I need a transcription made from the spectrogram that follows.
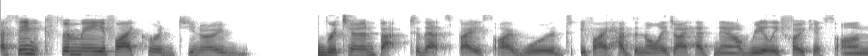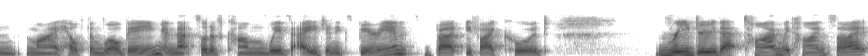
I think for me, if I could, you know, return back to that space, I would, if I had the knowledge I had now, really focus on my health and well-being, and that sort of come with age and experience. But if I could redo that time with hindsight,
